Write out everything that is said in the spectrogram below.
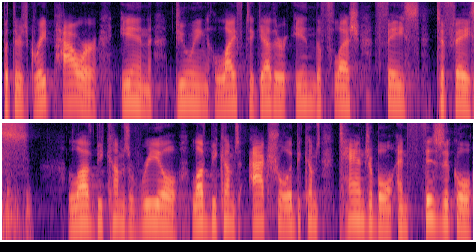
But there's great power in doing life together in the flesh, face to face. Love becomes real. Love becomes actual. It becomes tangible and physical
